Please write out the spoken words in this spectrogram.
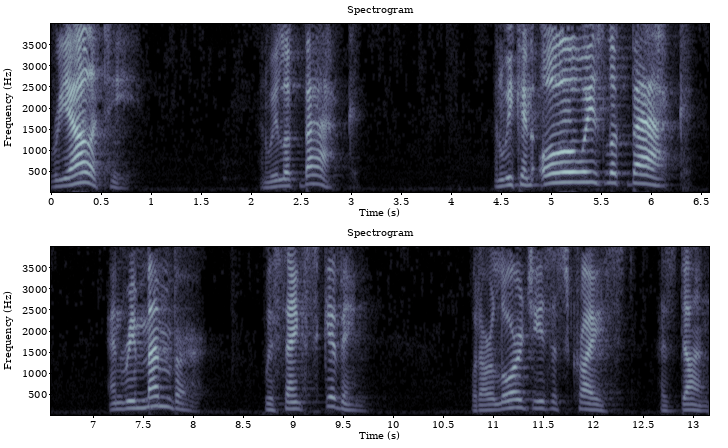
reality. And we look back. And we can always look back and remember with thanksgiving what our Lord Jesus Christ has done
